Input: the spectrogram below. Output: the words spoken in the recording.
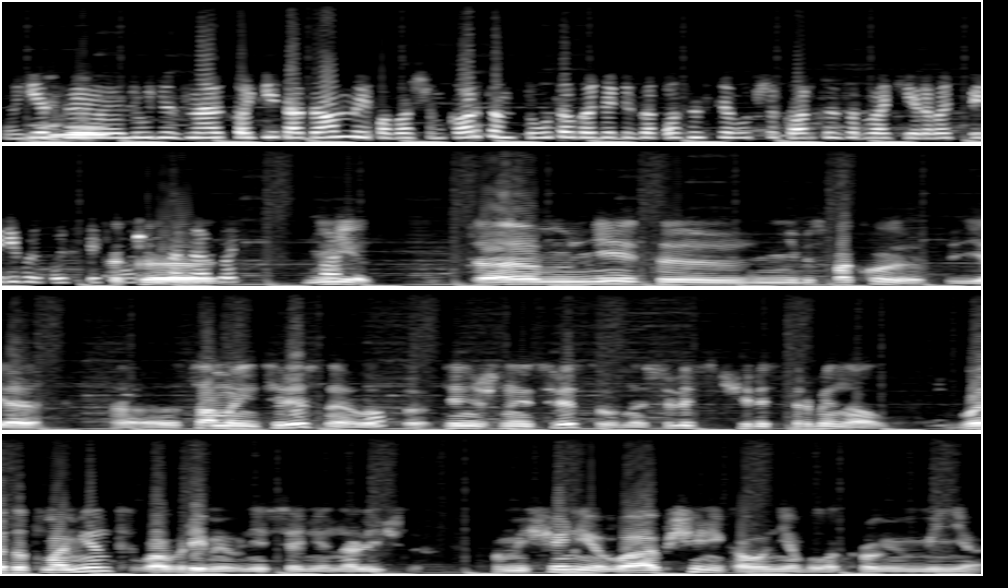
Ну, Если люди знают какие-то данные по вашим картам, то тогда для безопасности лучше карты заблокировать, перевыпустить. Так, Может, будет- Нет, да мне это не беспокоит. Я э, самое интересное, вот э, денежные средства вносились через терминал. В этот момент, во время внесения наличных, в помещении вообще никого не было, кроме меня.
